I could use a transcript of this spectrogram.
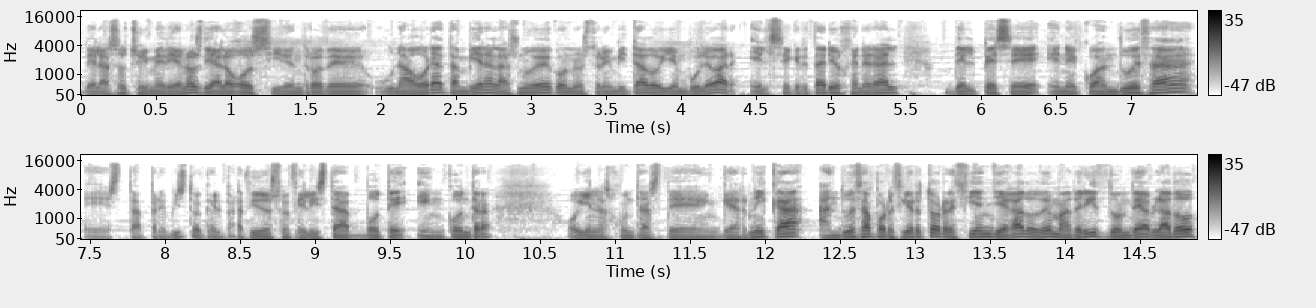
de las ocho y media en los diálogos y dentro de una hora también a las nueve con nuestro invitado y en Boulevard, el secretario general del PSE, Eneco Andueza. Está previsto que el Partido Socialista vote en contra hoy en las juntas de Guernica. Andueza, por cierto, recién llegado de Madrid, donde ha hablado,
